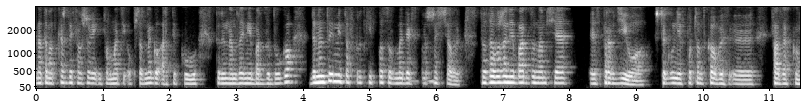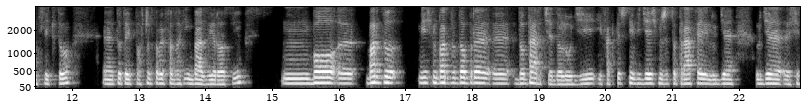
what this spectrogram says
na temat każdej fałszywej informacji obszernego artykułu, który nam zajmie bardzo długo. Dementujmy to w krótki sposób w mediach społecznościowych. To założenie bardzo nam się sprawdziło, szczególnie w początkowych e, fazach konfliktu, e, tutaj w początkowych fazach inwazji Rosji, mm, bo e, bardzo mieliśmy bardzo dobre e, dotarcie do ludzi i faktycznie widzieliśmy, że to trafia i ludzie, ludzie się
